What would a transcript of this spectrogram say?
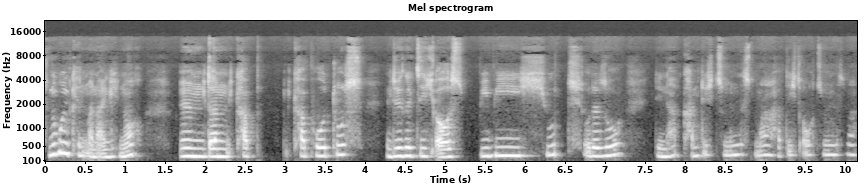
Snubul kennt man eigentlich noch. Ähm, dann Cap Capotus entwickelt sich aus Bibi Hut oder so. Den kannte ich zumindest mal. Hatte ich auch zumindest mal.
